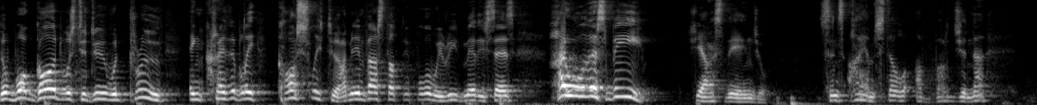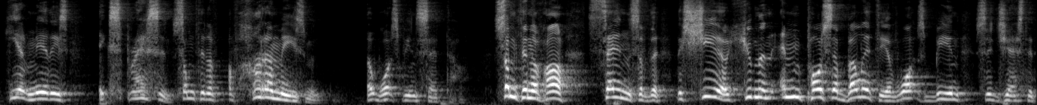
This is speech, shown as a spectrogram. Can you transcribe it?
that what God was to do, would prove incredibly costly to her. I mean, in verse 34, we read Mary says, How will this be? She asked the angel, since I am still a virgin. Now, here Mary's expressing something of, of her amazement at what's being said to her. Something of her sense of the, the sheer human impossibility of what's being suggested.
